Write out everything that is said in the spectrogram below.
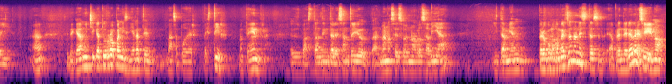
¿ah? Si te queda muy chica tu ropa, ni siquiera te vas a poder vestir, no te entra. es bastante interesante, yo al menos eso no lo sabía. Y también... Pero como no. converso no necesitas aprender hebreo. Sí, no.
